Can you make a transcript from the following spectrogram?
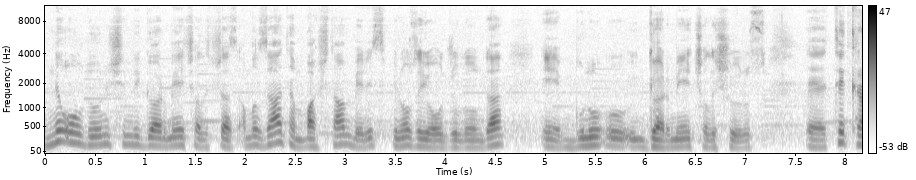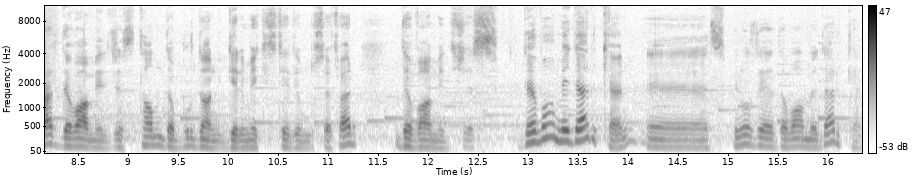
Ne olduğunu şimdi görmeye çalışacağız ama zaten baştan beri Spinoza yolculuğunda e, bunu görmeye çalışıyoruz. Tekrar devam edeceğiz. Tam da buradan gelmek istedim bu sefer. Devam edeceğiz. Devam ederken, e, Spinoza'ya devam ederken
